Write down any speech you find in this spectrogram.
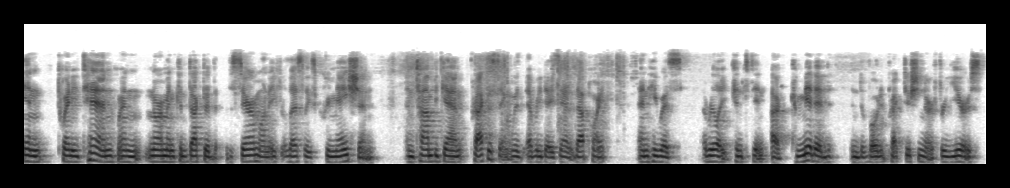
in 2010 when Norman conducted the ceremony for Leslie's cremation. And Tom began practicing with Everyday Zen at that point, and he was a really committed and devoted practitioner for years,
